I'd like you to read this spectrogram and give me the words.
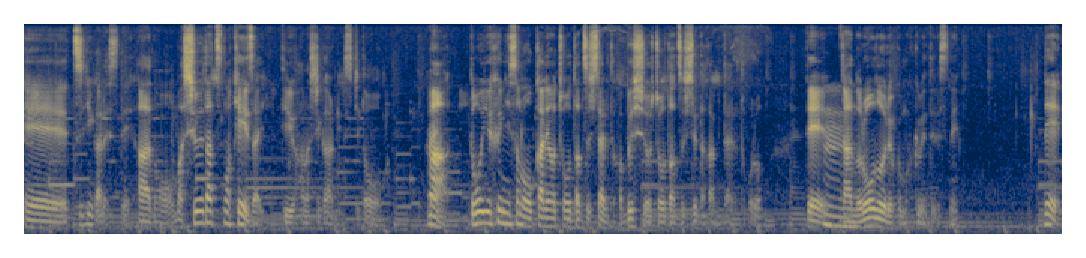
えー次がですねあの、まあ、収奪の経済っていう話があるんですけど、まあどういうふうにそのお金を調達したりとか物資を調達してたかみたいなところ。で、うん。あの労働力も含めてですね。で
